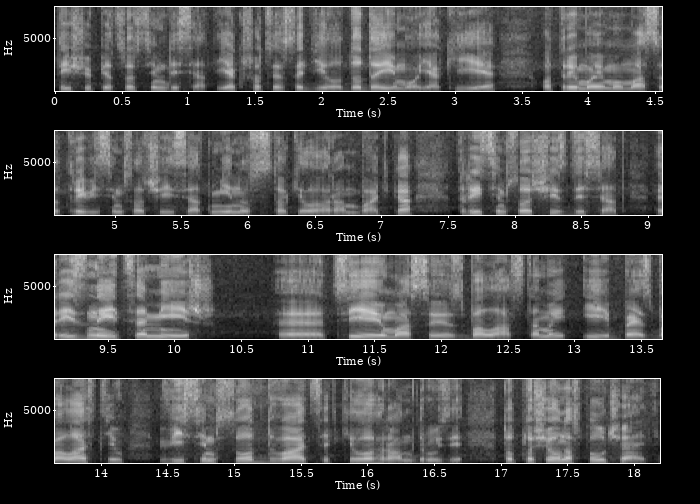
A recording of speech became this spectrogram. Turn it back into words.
1570. Якщо це все діло додаємо, як є, отримуємо масу 3860 мінус 100 кг батька, 3760. Різниця між цією масою з баластами і без баластів 820 кг, друзі. Тобто, що у нас виходить?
